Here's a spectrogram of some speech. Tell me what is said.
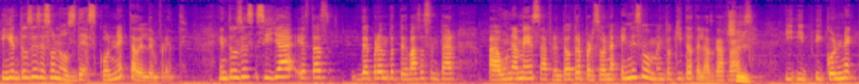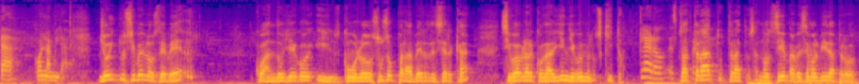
Y entonces eso nos desconecta del de enfrente. Entonces, si ya estás, de pronto te vas a sentar a una mesa frente a otra persona, en ese momento quítate las gafas Sí. y, y- y conecta con la mirada. Yo inclusive los de ver, cuando llego y como los uso para ver de cerca, si voy a hablar con alguien, llego y me los quito. Claro, es O sea, trato, trato. O sea, no siempre, a veces me olvida, pero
